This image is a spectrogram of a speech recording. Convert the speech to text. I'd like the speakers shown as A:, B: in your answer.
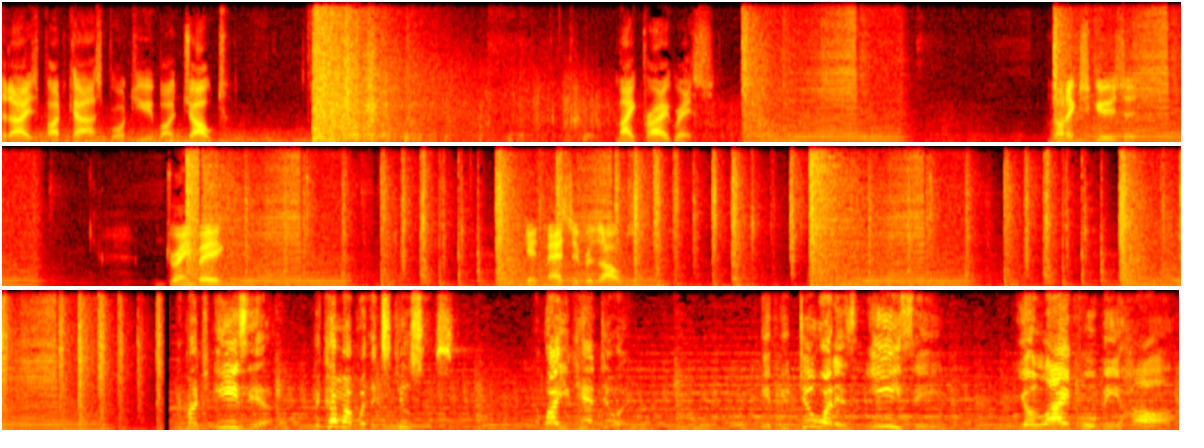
A: Today's podcast brought to you by Jolt. Make progress. Not excuses. Dream big. Get massive results.
B: It's much easier to come up with excuses why you can't do it. If you do what is easy, your life will be hard.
